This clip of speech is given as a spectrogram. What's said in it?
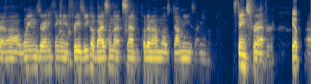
uh, wings or anything in your freezer, you go buy some of that scent and put it on those dummies. I mean, stinks forever. Yep. Uh,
